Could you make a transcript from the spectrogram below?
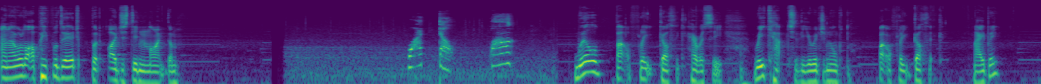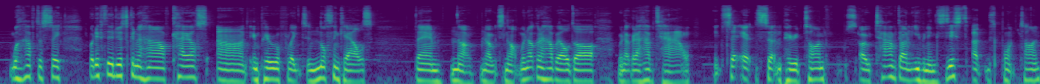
I know a lot of people did, but I just didn't like them. What? Will Battlefleet Gothic Heresy recapture the original Battlefleet Gothic? Maybe. We'll have to see. But if they're just going to have Chaos and Imperial fleets and nothing else, then no, no, it's not. We're not going to have Eldar. We're not going to have Tau. It's set at a certain period of time. So Tau don't even exist at this point in time.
